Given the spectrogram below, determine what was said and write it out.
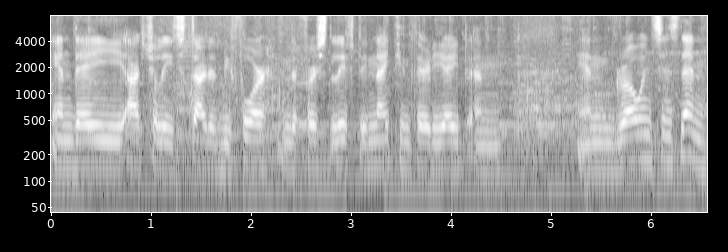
and they actually started before in the first lift in 1938 and, and growing since then.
